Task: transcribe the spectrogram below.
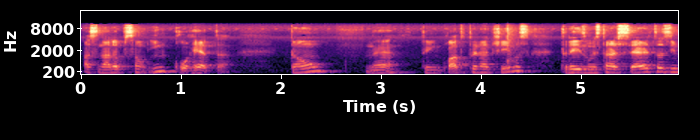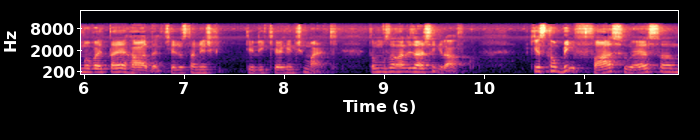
assinale a opção incorreta. Então, né, tem quatro alternativas, três vão estar certas e uma vai estar errada, que é justamente o que ele quer que a gente marque. Então vamos analisar esse gráfico. Questão bem fácil essa,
